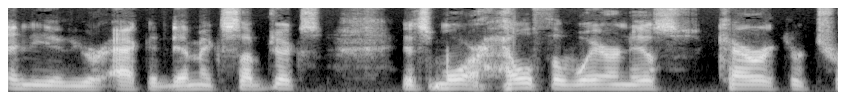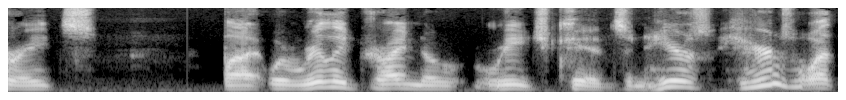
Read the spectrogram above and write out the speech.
any of your academic subjects. It's more health awareness, character traits, but we're really trying to reach kids. And here's here's what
